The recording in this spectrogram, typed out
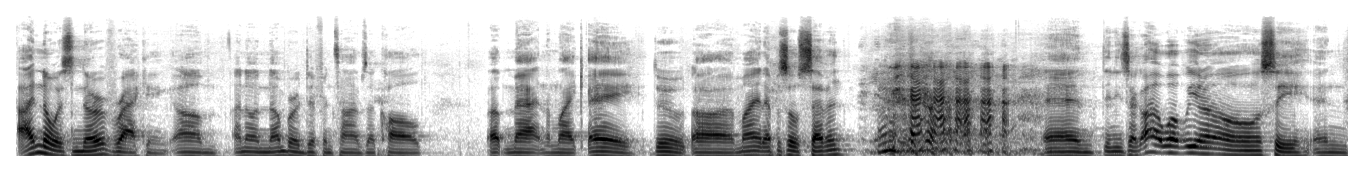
I know it's nerve wracking. Um, I know a number of different times I called up Matt and I'm like, hey, dude, uh, am I in episode seven? and then he's like, oh, well, you know, we'll see. And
